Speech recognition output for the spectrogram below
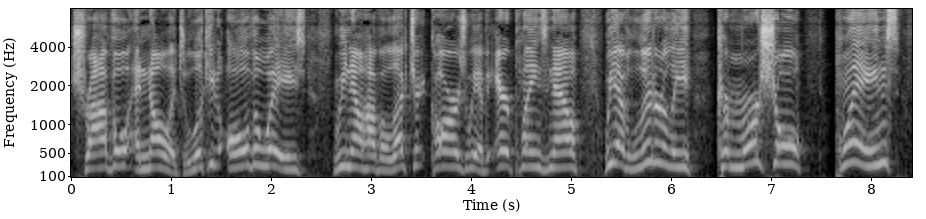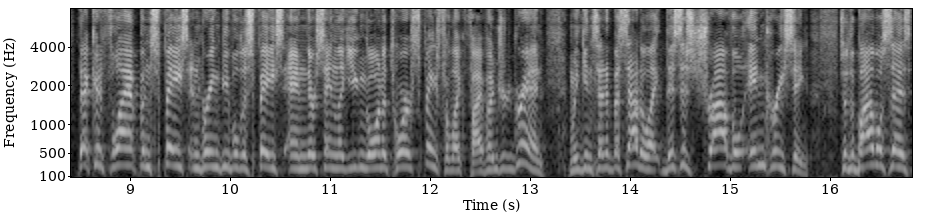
travel and knowledge. Look at all the ways we now have electric cars, we have airplanes now, we have literally commercial planes that could fly up in space and bring people to space. And they're saying, like, you can go on a tour of space for like 500 grand. And we can send up a satellite. This is travel increasing. So the Bible says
